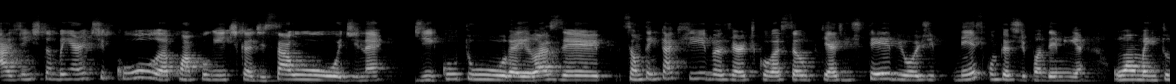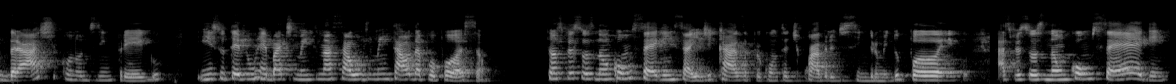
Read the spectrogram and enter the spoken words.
a gente também articula com a política de saúde, né? De cultura e lazer, são tentativas de articulação, porque a gente teve hoje, nesse contexto de pandemia, um aumento drástico no desemprego. E isso teve um rebatimento na saúde mental da população. Então, as pessoas não conseguem sair de casa por conta de quadro de síndrome do pânico, as pessoas não conseguem,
